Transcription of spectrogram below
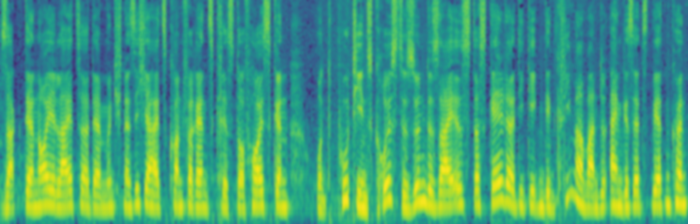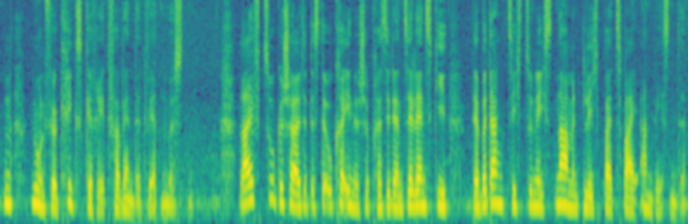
Sagt der neue Leiter der Münchner Sicherheitskonferenz Christoph Heusgen. Und Putins größte Sünde sei es, dass Gelder, die gegen den Klimawandel eingesetzt werden könnten, nun für Kriegsgerät verwendet werden müssten. Live zugeschaltet ist der ukrainische Präsident Zelensky. Der bedankt sich zunächst namentlich bei zwei Anwesenden.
